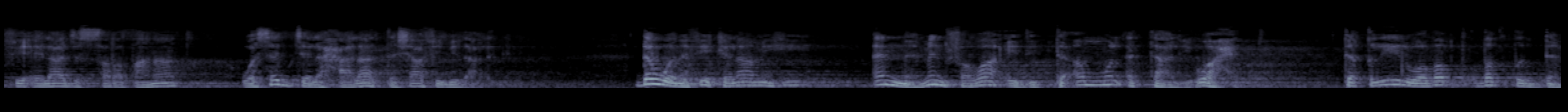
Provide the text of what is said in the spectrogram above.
في علاج السرطانات وسجل حالات تشافي بذلك. دون في كلامه أن من فوائد التأمل التالي واحد تقليل وضبط ضغط الدم.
